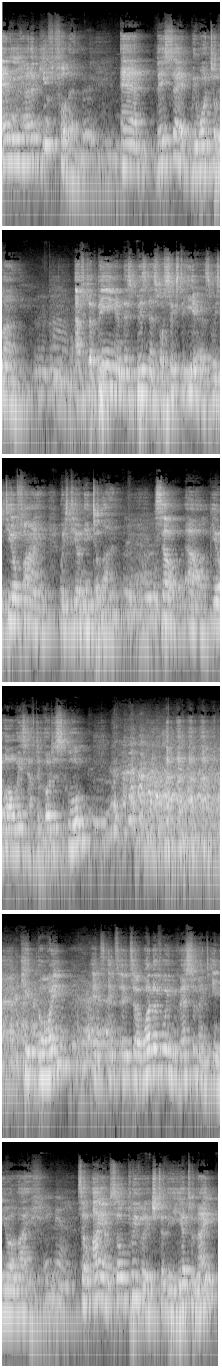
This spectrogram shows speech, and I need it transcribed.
And he had a gift for them. And they said, We want to learn. After being in this business for 60 years, we still find we still need to learn. So uh, you always have to go to school, keep going. It's, it's, it's a wonderful investment in your life. Amen. So I am so privileged to be here tonight.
